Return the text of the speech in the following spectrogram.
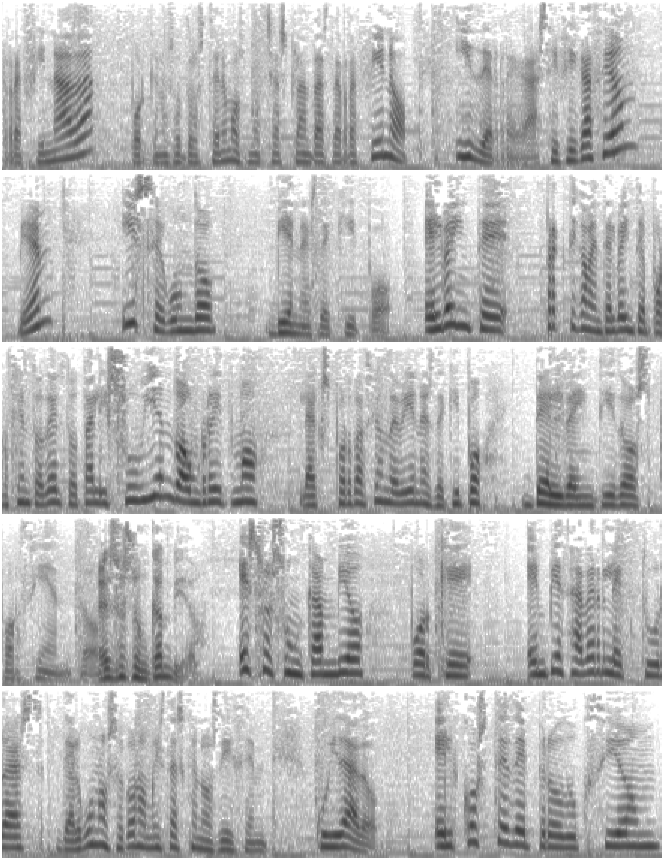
refinada, porque nosotros tenemos muchas plantas de refino y de regasificación, bien, y segundo, bienes de equipo. El 20, prácticamente el 20% del total y subiendo a un ritmo la exportación de bienes de equipo del 22%. Eso es un cambio. Eso es un cambio porque empieza a haber lecturas de algunos economistas que nos dicen, cuidado, el coste de producción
